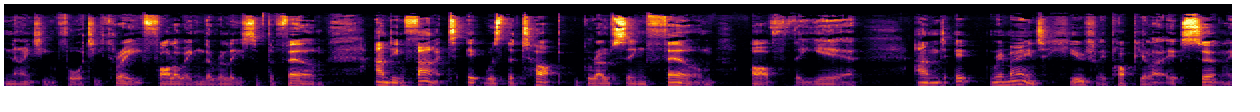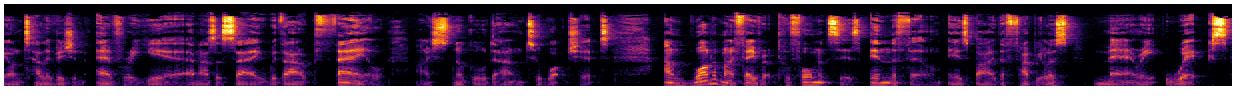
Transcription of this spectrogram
1943 following the release of the film. And in fact, it was the top grossing film of the year. And it remains hugely popular. It's certainly on television every year. And as I say, without fail, I snuggle down to watch it. And one of my favourite performances in the film is by the fabulous Mary Wickes.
